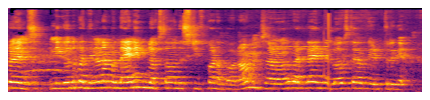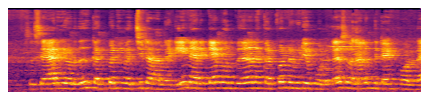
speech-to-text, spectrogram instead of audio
ஃப்ரெண்ட்ஸ் இன்னைக்கு வந்து பார்த்தீங்கன்னா நம்ம லைனிங் ப்ளவுஸ் தான் வந்து ஸ்டிச் பண்ண போகிறோம் ஸோ நான் வந்து பார்த்தீங்கன்னா இந்த ப்ளவுஸ் தான் வந்து எடுத்திருக்கேன். ஸோ சாரியோடது கட் பண்ணி வச்சுட்டேன் ஆல்ரெடி நிறைய டைம் வந்து பார்த்தீங்கன்னா நான் கட் பண்ணுற வீடியோ போட்டேன் ஸோ அதனால இந்த டைம் போடல.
